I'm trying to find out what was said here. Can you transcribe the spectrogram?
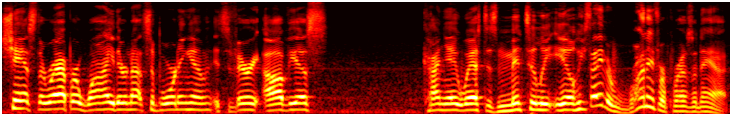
Chance the Rapper why they're not supporting him. It's very obvious. Kanye West is mentally ill. He's not even running for president.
